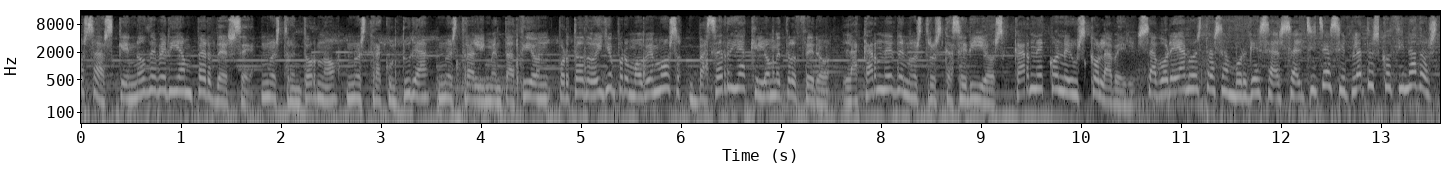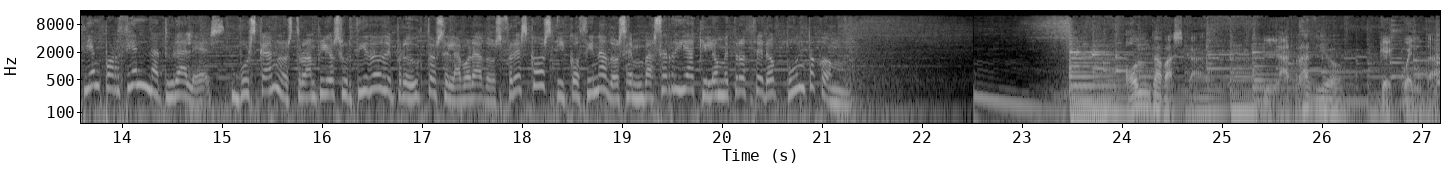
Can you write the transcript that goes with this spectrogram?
Cosas que no deberían perderse. Nuestro entorno, nuestra cultura, nuestra alimentación. Por todo ello promovemos Baserria Kilómetro Cero, la carne de nuestros caseríos, carne con Euskolabel. Saborea nuestras hamburguesas, salchichas y platos cocinados 100% naturales. Busca nuestro amplio surtido de productos elaborados frescos y cocinados en baserriakilometrocero.com. Onda Vasca, la radio que cuenta.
